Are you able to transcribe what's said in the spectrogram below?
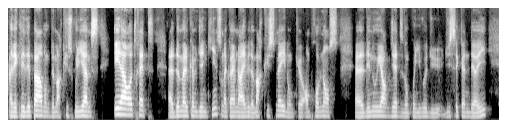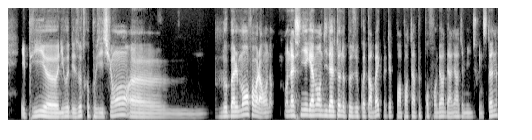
avec les départs donc de Marcus Williams et la retraite euh, de Malcolm Jenkins. On a quand même l'arrivée de Marcus May donc euh, en provenance euh, des New York Jets donc au niveau du, secondary. Et puis au niveau des autres positions, globalement, on a, signé également Andy Dalton au poste de quarterback, peut-être pour apporter un peu de profondeur derrière Jameis Winston.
